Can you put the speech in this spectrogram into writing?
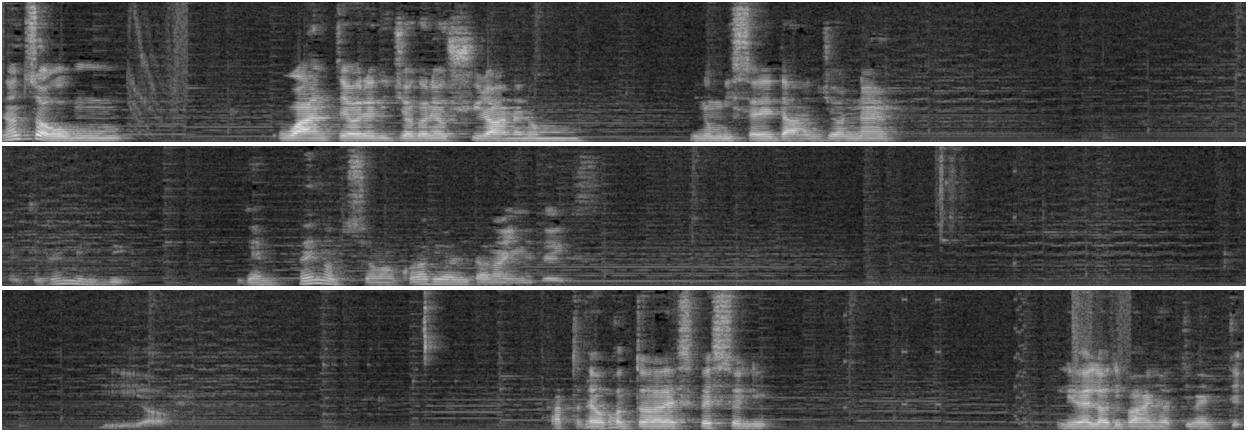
non so um, quante ore di gioco ne usciranno in un in un mystery dungeon eh. 23 minuti di gameplay non siamo ancora arrivati da Ninetales Dio. Infatti devo controllare spesso il, livello di pancia altrimenti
